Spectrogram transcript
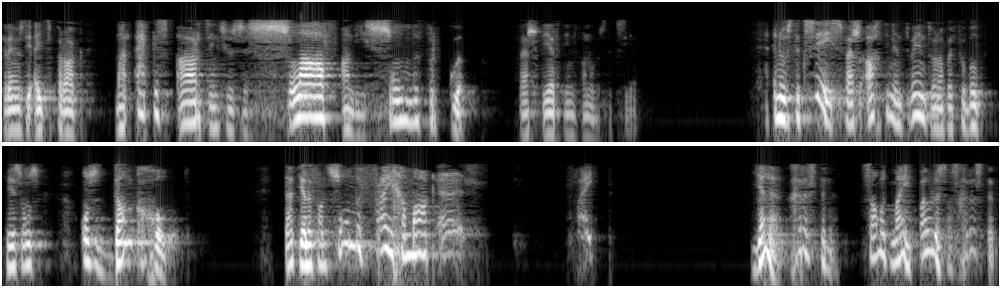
kry ons die uitspraak: "Maar ek is aards en soos 'n slaaf aan die sonde verkoop." Vers 14 van hoofstuk 7. In hoofstuk 6 vers 18 en 22 byvoorbeeld lees ons ons dank God dat jy van sonde vrygemaak is. Feit. Julle Christene, saam met my Paulus as Christen.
